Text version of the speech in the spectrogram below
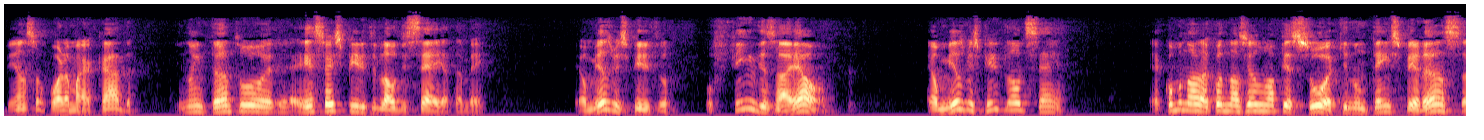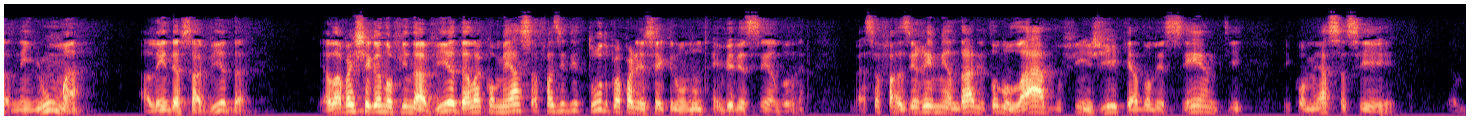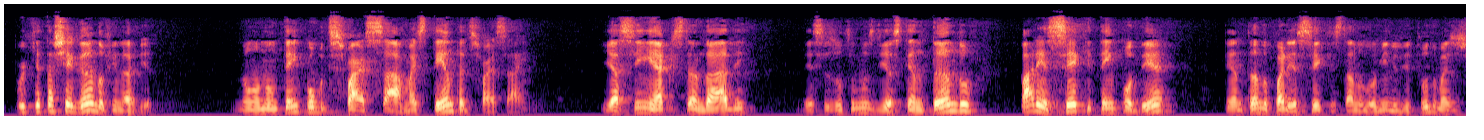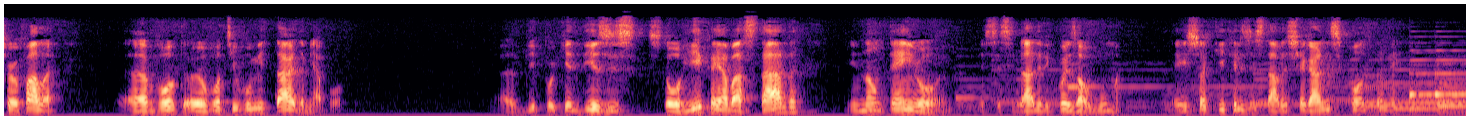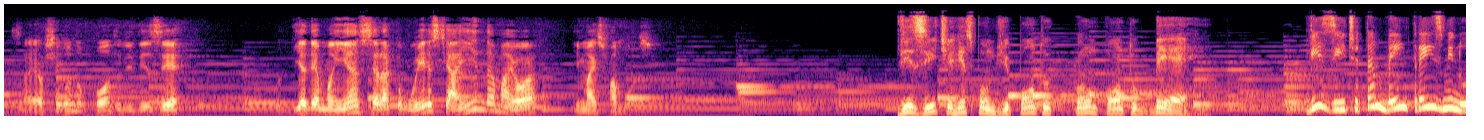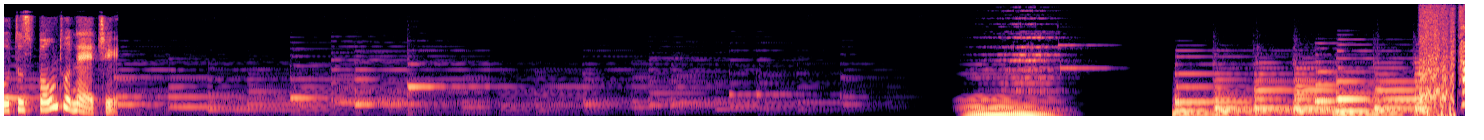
bênção com hora marcada. E, no entanto, esse é o espírito de Laodiceia também. É o mesmo espírito. O fim de Israel é o mesmo espírito da Odisseia. É como nós, quando nós vemos uma pessoa que não tem esperança nenhuma além dessa vida, ela vai chegando ao fim da vida, ela começa a fazer de tudo para parecer que não está envelhecendo. Né? Começa a fazer remendar de todo lado, fingir que é adolescente e começa a se. Porque está chegando ao fim da vida. Não, não tem como disfarçar, mas tenta disfarçar ainda. E assim é a cristandade nesses últimos dias, tentando parecer que tem poder, tentando parecer que está no domínio de tudo, mas o Senhor fala: vou, Eu vou te vomitar da minha boca. Porque dizes: Estou rica e abastada e não tenho necessidade de coisa alguma. É isso aqui que eles estavam, eles chegaram nesse ponto também. Israel chegou no ponto de dizer: O dia de amanhã será como este, ainda maior e mais famoso. Visite respondi.com.br. Visite também 3minutos.net.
